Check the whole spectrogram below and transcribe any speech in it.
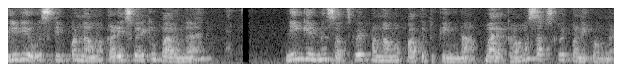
வீடியோவை ஸ்கிப் பண்ணாம கடைசி வரைக்கும் பாருங்க. நீங்க இன்னும் சப்ஸ்கிரைப் பண்ணாம பார்த்துட்டு இருக்கீங்கன்னா மறக்காம சப்ஸ்கிரைப் பண்ணிக்கோங்க.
